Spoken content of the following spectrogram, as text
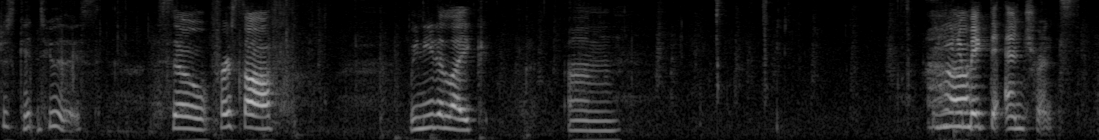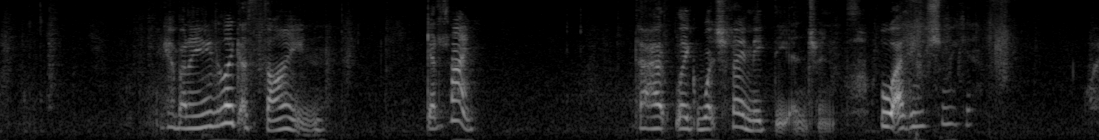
just get to this. So first off, we need to like um You need uh, to make the entrance. Yeah, but I need like a sign. Get a sign. That like what should I make the entrance? Oh, I think you should make it. What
